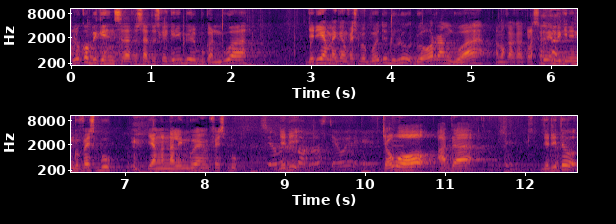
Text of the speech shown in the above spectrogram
lu kok bikin status-status kayak gini bil bukan gue. Jadi yang megang Facebook gue tuh dulu dua orang gue sama kakak kelas gue yang bikinin gue Facebook, yang ngenalin gue yang Facebook. siapa Jadi cowok ada. Jadi tuh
